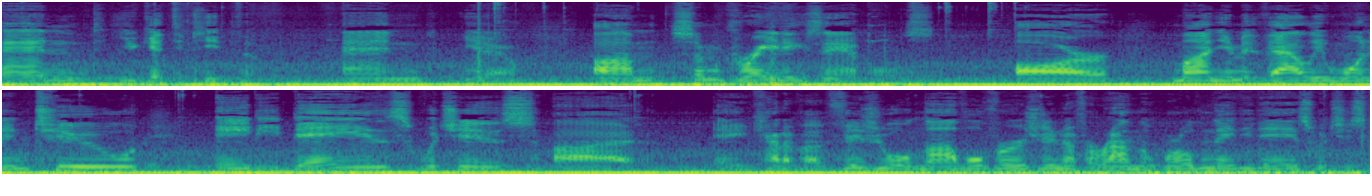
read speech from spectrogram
and you get to keep them. And, you know, um, some great examples are Monument Valley 1 and 2, 80 Days, which is uh, a kind of a visual novel version of Around the World in 80 Days, which is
